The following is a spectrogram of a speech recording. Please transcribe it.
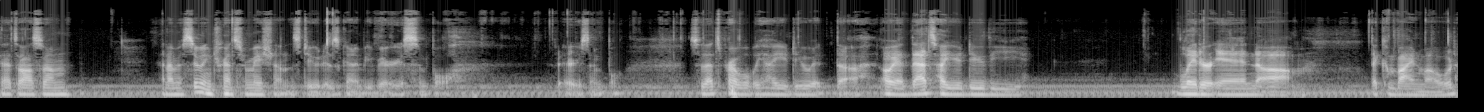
That's awesome. And I'm assuming transformation on this dude is going to be very simple. Very simple. So that's probably how you do it. Uh, oh yeah, that's how you do the later in um, the combined mode.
